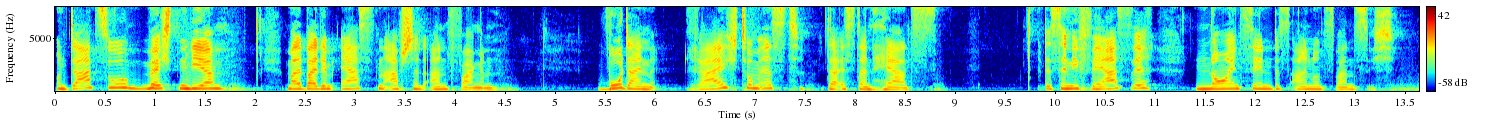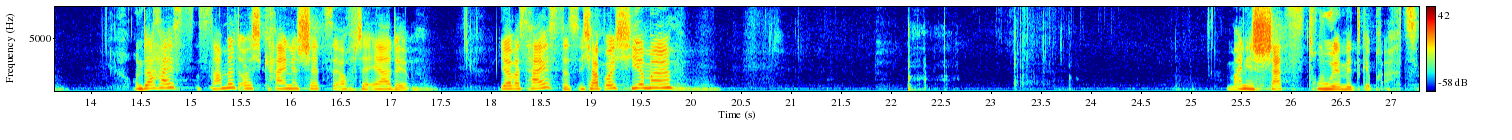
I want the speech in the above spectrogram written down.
Und dazu möchten wir mal bei dem ersten Abschnitt anfangen. Wo dein Reichtum ist, da ist dein Herz. Das sind die Verse 19 bis 21. Und da heißt, sammelt euch keine Schätze auf der Erde. Ja, was heißt das? Ich habe euch hier mal meine Schatztruhe mitgebracht.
